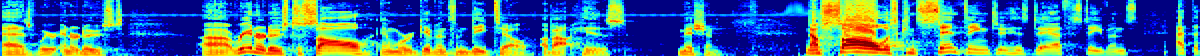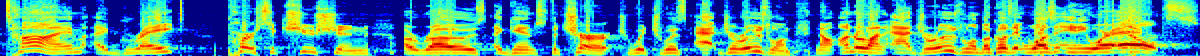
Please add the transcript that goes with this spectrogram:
as we're introduced, uh, reintroduced to Saul, and we're given some detail about his mission. Now, Saul was consenting to his death, Stephen's. At the time, a great persecution arose against the church, which was at Jerusalem. Now, underline at Jerusalem because it wasn't anywhere else.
